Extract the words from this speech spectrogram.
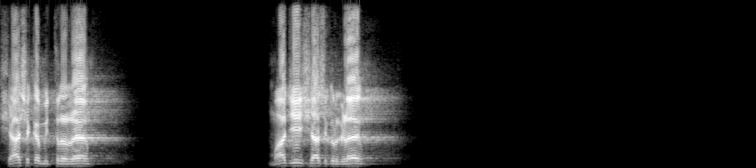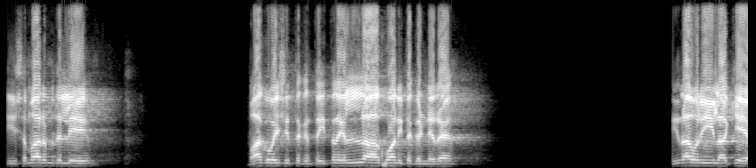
ಶಾಸಕ ಮಿತ್ರರೇ, ಮಾಜಿ ಶಾಸಕರುಗಳೇ, ಈ ಸಮಾರಂಭದಲ್ಲಿ ಭಾಗವಹಿಸಿರ್ತಕ್ಕಂಥ ಇತರ ಎಲ್ಲ ಆಹ್ವಾನಿತ ಗಣ್ಯರೇ ನೀರಾವರಿ ಇಲಾಖೆಯ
